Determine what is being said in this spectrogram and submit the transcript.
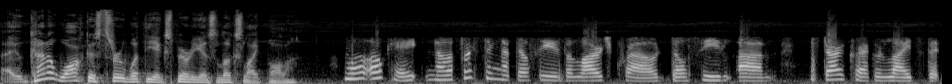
uh, kind of walk us through what the experience looks like, Paula. Well, okay. Now, the first thing that they'll see is a large crowd. They'll see um, star cracker lights that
